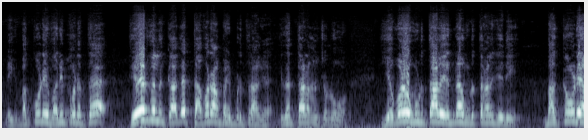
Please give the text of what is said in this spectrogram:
இன்னைக்கு மக்களுடைய வரிப்பணத்தை தேர்தலுக்காக தவறாக பயன்படுத்துகிறாங்க இதைத்தான் நாங்கள் சொல்லுவோம். எவ்வளோ கொடுத்தாலும் என்ன கொடுத்தாலும் சரி மக்களுடைய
